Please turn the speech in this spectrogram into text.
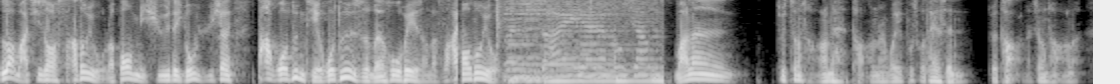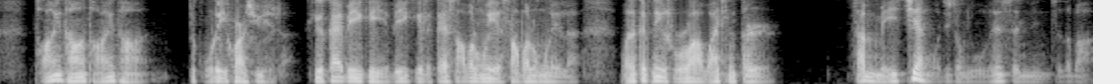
乱码七糟，啥都有了，苞米须的、鱿鱼像大锅炖、铁锅炖似的纹后背上了，啥毛都有。完了就正常呗，躺着我也不说太深，就躺着正常了，躺一躺，躺一躺，就鼓到一块去去了。这个该喂给也喂给了，该撒巴龙也撒巴龙来了。我那个那个时候吧，我还挺嘚儿，咱没见过这种有纹身的，你知道吧？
